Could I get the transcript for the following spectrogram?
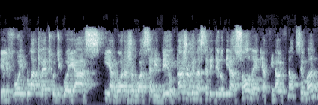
ele foi para o Atlético de Goiás e agora jogou a Série D, ou está jogando a Série D no Mirassol, né, que é a final e final de semana.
